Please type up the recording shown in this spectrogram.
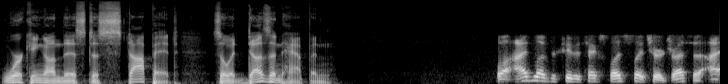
working on this to stop it so it doesn't happen. Well, I'd love to see the Texas legislature address it. I,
